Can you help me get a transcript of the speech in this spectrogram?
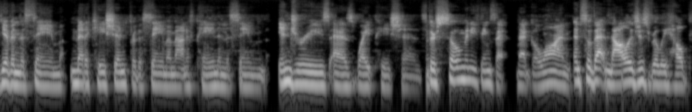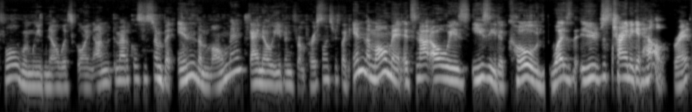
given the same medication for the same amount of pain and the same injuries as white patients. There's so many things that that go on. And so that knowledge is really helpful when we know what's going on with the medical system. But in the moment i know even from personal experience like in the moment it's not always easy to code was you're just trying to get help right?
